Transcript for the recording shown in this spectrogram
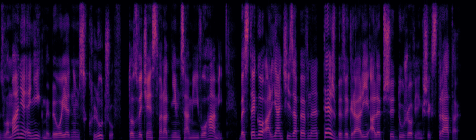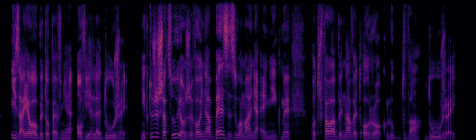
Złamanie Enigmy było jednym z kluczów do zwycięstwa nad Niemcami i Włochami. Bez tego alianci zapewne też by wygrali, ale przy dużo większych stratach. I zajęłoby to pewnie o wiele dłużej. Niektórzy szacują, że wojna bez złamania Enigmy potrwałaby nawet o rok lub dwa dłużej.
